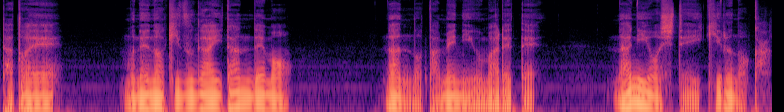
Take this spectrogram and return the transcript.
たとえ胸の傷が痛んでも、何のために生まれて何をして生きるのか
